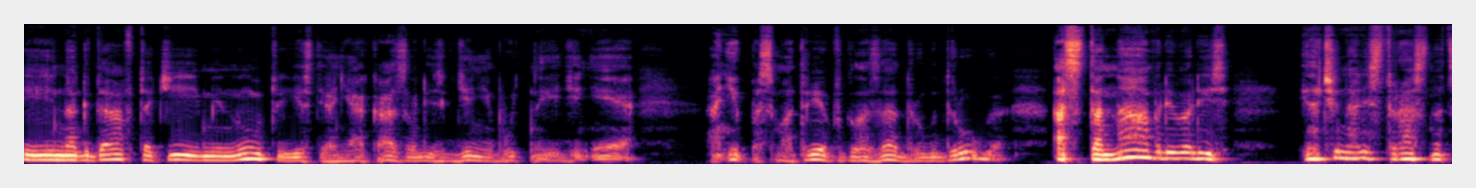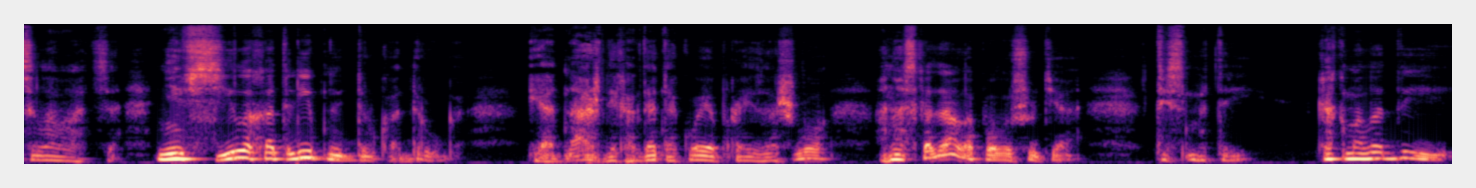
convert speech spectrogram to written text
и иногда в такие минуты, если они оказывались где-нибудь наедине, они, посмотрев в глаза друг друга, останавливались и начинали страстно целоваться, не в силах отлипнуть друг от друга. И однажды, когда такое произошло, она сказала полушутя, «Ты смотри, как молодые».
